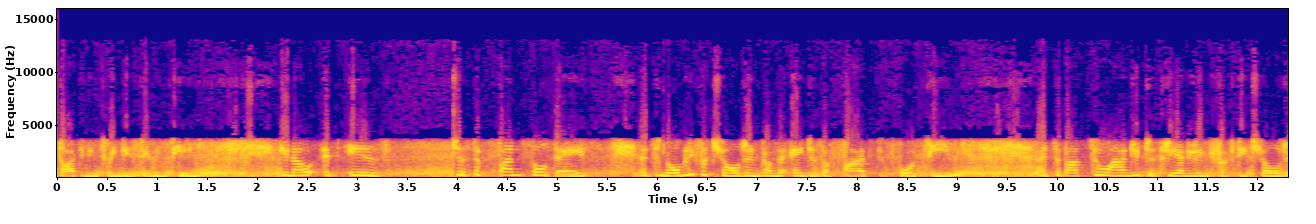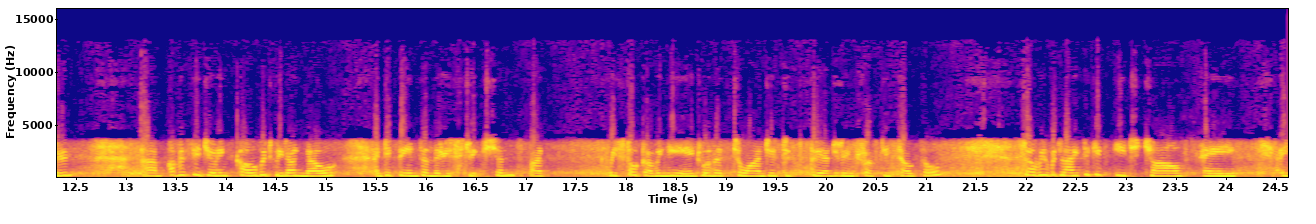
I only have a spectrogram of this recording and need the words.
started in 2017. You know, it is just a fun full day. It's normally for children from the ages of 5 to 14. It's about 200 to 350 children. Um, obviously, during COVID, we don't know. It depends on the restrictions, but we're still going ahead with a 200 to 350 total. So we would like to give each child a, a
